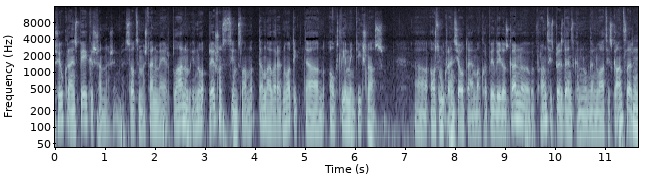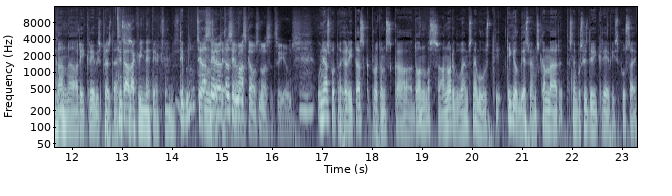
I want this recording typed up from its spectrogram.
šī Ukraiņas piekrišana šim saucamajam Steinmeier plānam ir no, priekšnosacījums tam, lai varētu notikt uh, augst līmeņa tikšanās Austrumukrāņas jautājumā, kur piedalījās gan Francijas prezidents, gan, gan Vācijas kanclere, mm -hmm. gan arī Krievijas prezidents. Citādāk viņi netiek. Tip, nu, tas, ir, netiek, tas ir Maskavas nosacījums. Un jāsaprot arī tas, ka, protams, ka Donbassā noregulējums nebūs tik ilgi iespējams, kamēr tas nebūs izdevīgi Krievijas pusē.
